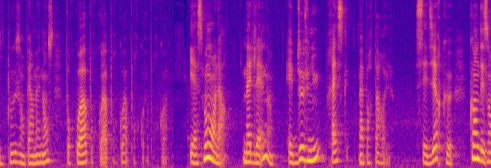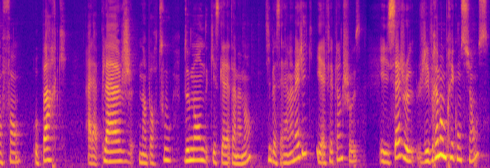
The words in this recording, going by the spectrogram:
ils posent en permanence pourquoi, pourquoi, pourquoi, pourquoi, pourquoi. Et à ce moment-là, Madeleine est devenue presque ma porte-parole. C'est-à-dire que quand des enfants au parc, à la plage, n'importe où, demandent qu'est-ce qu'elle a ta maman, dit bah c'est la main magique et elle fait plein de choses. Et ça, j'ai vraiment pris conscience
